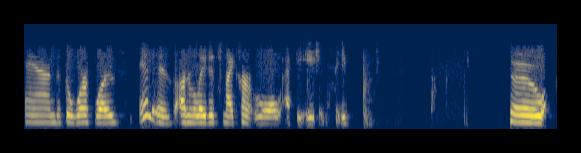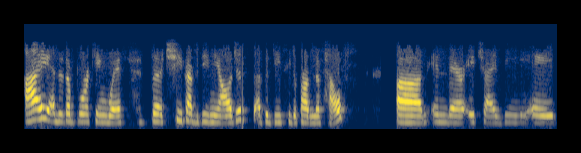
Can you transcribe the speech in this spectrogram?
and the work was and is unrelated to my current role at the agency. So I ended up working with the chief epidemiologist at the DC Department of Health um, in their HIV, AIDS,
